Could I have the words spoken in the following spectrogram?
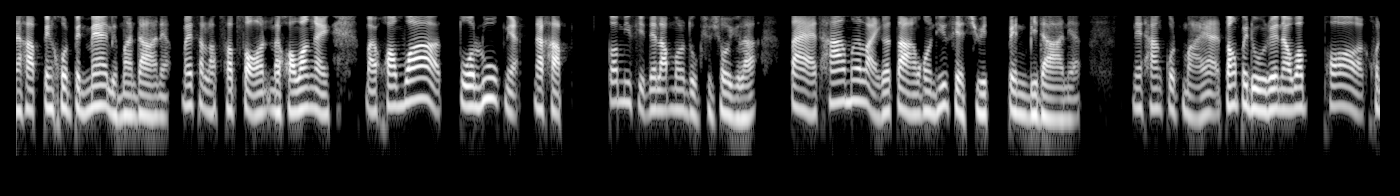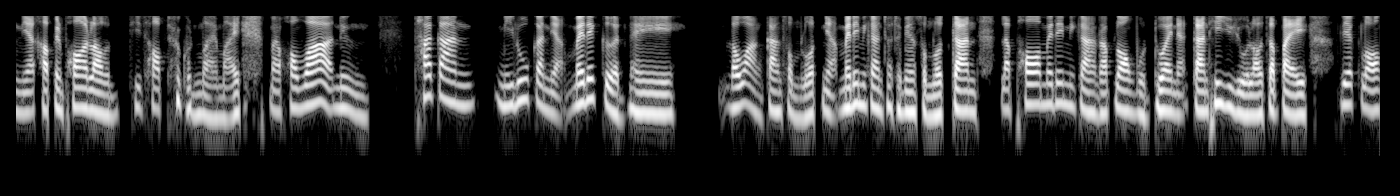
นะครับเป็นคนเป็นแม่หรือมารดาเนี่ยไม่สลับซับซ้อน หมายความว่าไง หมายความว่าตัวลูกเนี่ยนะครับก็มีสิทธิ์ได้รับมรดกโชว์ๆอยู่แล้ว แต่ถ้าเมื่อไหร่ก็ตามคนที่เสียชีวิตเป็นบิดาเนี่ย ในทางกฎหมายอะต้องไปดูด้วยนะว่าพ่อคนเนี้ยเขาเป็นพ่อเราที่ชอบด้วยกฎหมายไหม หมายความว่าหนึ่งถ้าการมีลูกกันเนี่ยไม่ได้เกิดในระหว่างการสมรสเนี่ยไม่ได้มีการจดทะเบียนสมรสกัน และพ่อไม่ได้มีการรับรองบุตรด้วยเนี่ยการที่อยู่ๆเราจะไปเรียกร้อง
